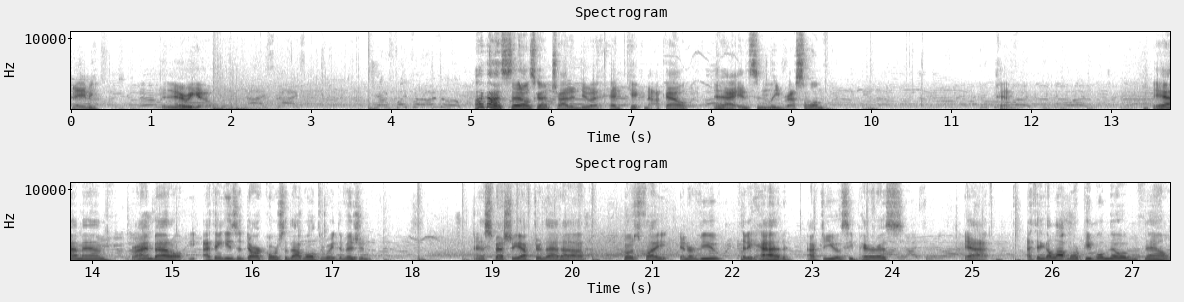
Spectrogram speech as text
Maybe. There we go. Like I said, I was going to try to do a head kick knockout, and I instantly wrestle him. Okay. Yeah, man. Bryan Battle. He, I think he's a dark horse of that welterweight division. And especially after that uh, post-fight interview that he had after UFC Paris. Yeah, I think a lot more people know him now.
